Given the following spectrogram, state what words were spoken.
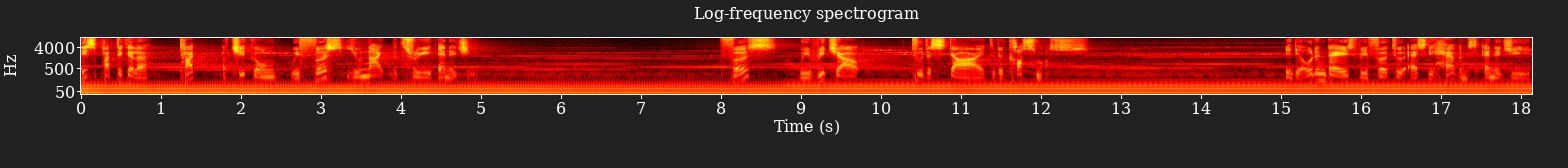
This particular type of Qigong, we first unite the three energy. First, we reach out to the sky, to the cosmos. In the olden days, referred to as the heavens energy,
